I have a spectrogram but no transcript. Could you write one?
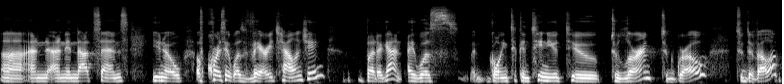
Uh, and, and in that sense, you know, of course it was very challenging, but again, I was going to continue to, to learn, to grow, to develop,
